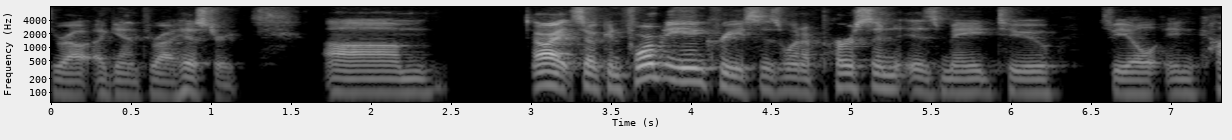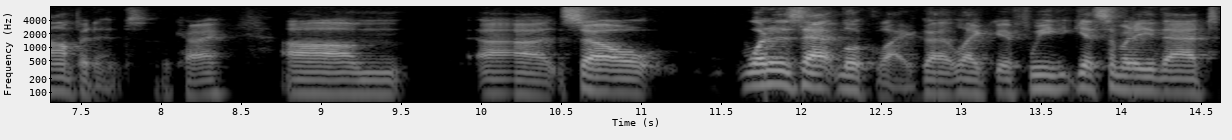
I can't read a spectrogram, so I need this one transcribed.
throughout again throughout history. Um, all right. So conformity increases when a person is made to feel incompetent. Okay. Um, uh, so what does that look like? Uh, like if we get somebody that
